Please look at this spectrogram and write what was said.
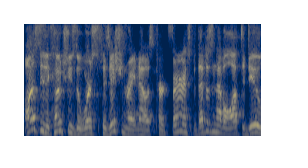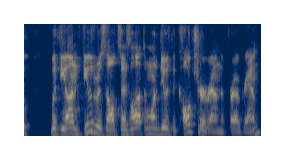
Honestly, the coach who's the worst position right now is Kirk Ferentz, but that doesn't have a lot to do with the on-field results. It has a lot more to do with the culture around the program.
